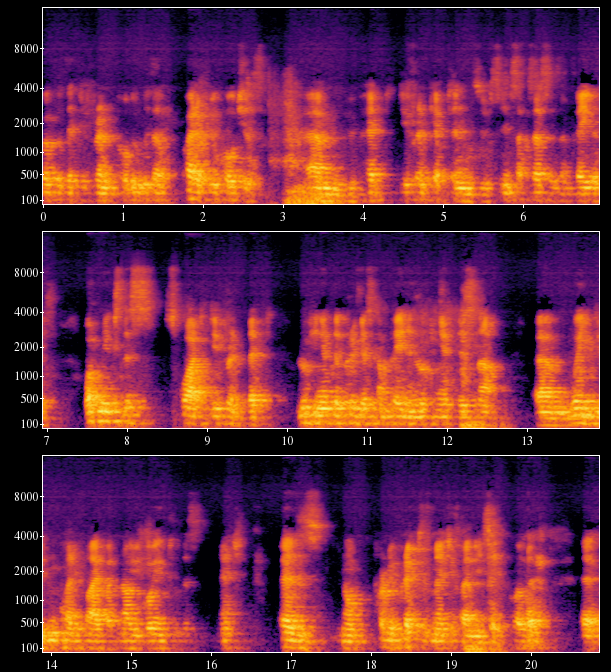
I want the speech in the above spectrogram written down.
work with the different, with a, quite a few coaches. Um, we've had different captains, we've seen successes and failures. What makes this squad different that looking at the previous campaign and looking at this now, um, where you didn't qualify, but now you're going to this match as, you know, probably practice match, if I may say, because that, uh,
